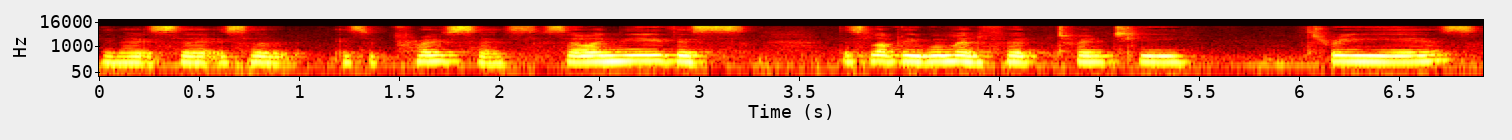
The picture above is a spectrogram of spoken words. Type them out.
You know, it's a, it's a, it's a process. So I knew this this lovely woman for 23 years,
